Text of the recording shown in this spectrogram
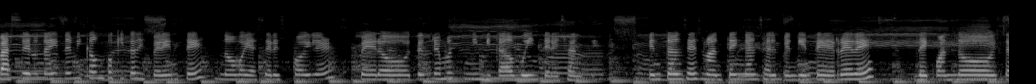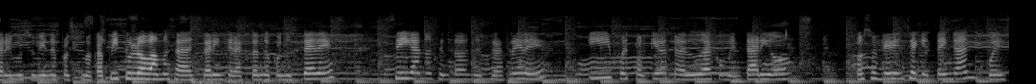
va a ser una dinámica un poquito diferente, no voy a hacer spoilers, pero tendremos un invitado muy interesante. Entonces manténganse al pendiente de redes de cuando estaremos subiendo el próximo capítulo. Vamos a estar interactuando con ustedes. Síganos en todas nuestras redes y pues cualquier otra duda, comentario o sugerencia que tengan, pues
